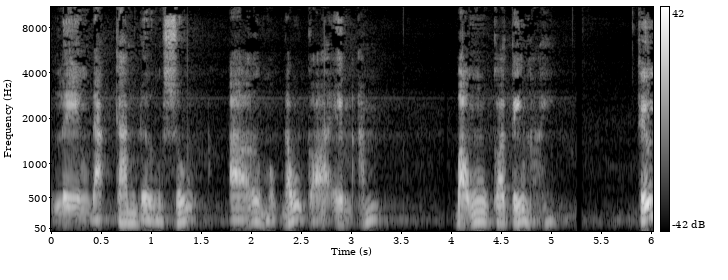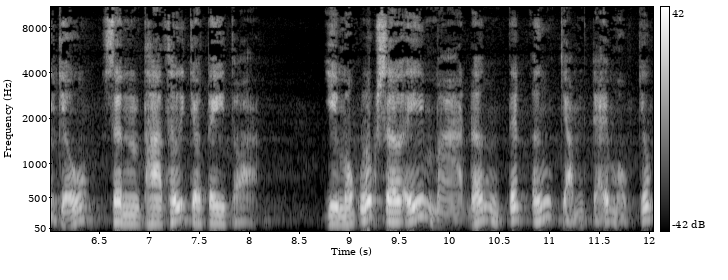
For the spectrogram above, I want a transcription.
liền đặt cam đường xuống ở một đống cỏ êm ấm. Bỗng có tiếng hỏi. Thiếu chủ xin tha thứ cho ti tòa. Vì một lúc sơ ý mà đến tiếp ứng chậm trễ một chút.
